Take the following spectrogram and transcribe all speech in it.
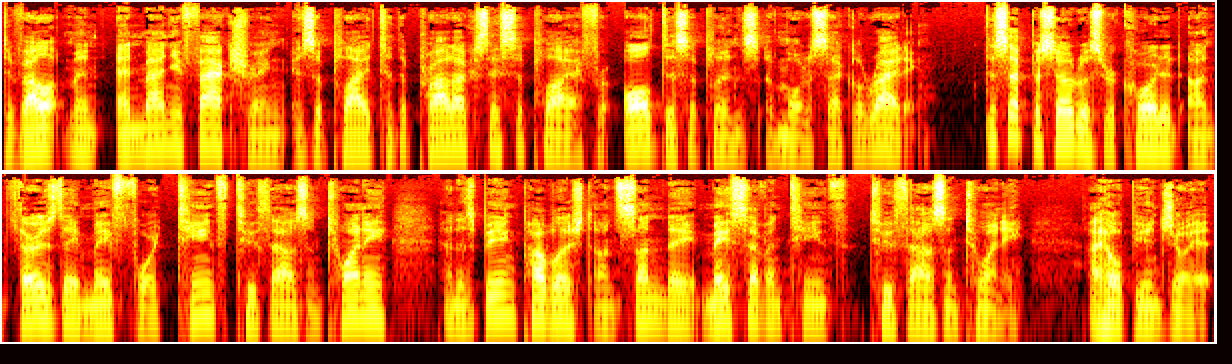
development, and manufacturing is applied to the products they supply for all disciplines of motorcycle riding. This episode was recorded on Thursday, May 14th, 2020, and is being published on Sunday, May 17th, 2020. I hope you enjoy it.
